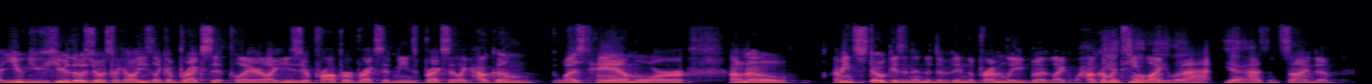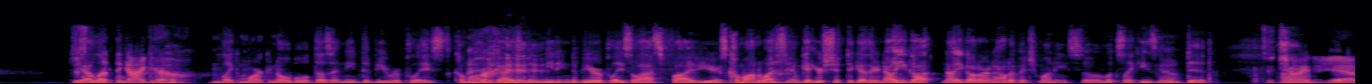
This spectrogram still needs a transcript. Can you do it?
you you hear those jokes like oh he's like a Brexit player like he's your proper Brexit means Brexit like how come West Ham or I don't know I mean Stoke isn't in the in the Prem League but like how come a team tell me, like, like- that Yeah, hasn't signed him? Just Yeah, let like- the guy go. like mm-hmm. Mark Noble doesn't need to be replaced. Come on, the guy's been needing to be replaced the last five years. Come on, West Ham, get your shit together. Now you got now you got Arnautovic money, so it looks like he's gonna dip. To China. Um, yeah,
